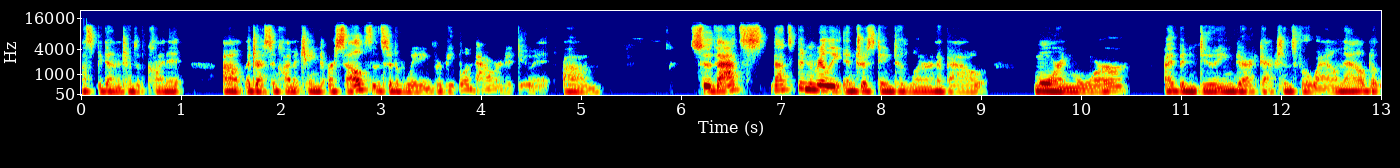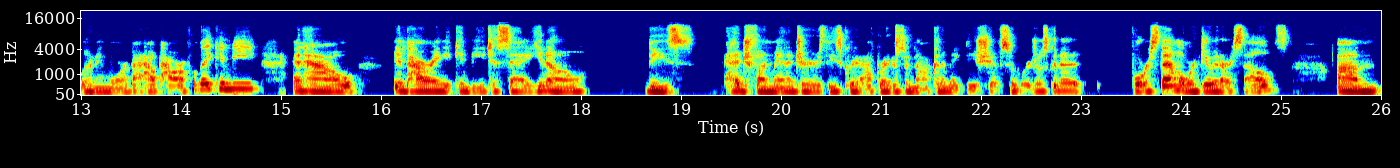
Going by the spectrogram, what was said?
must be done in terms of climate, um, addressing climate change ourselves instead of waiting for people in power to do it. Um, so that's that's been really interesting to learn about more and more. I've been doing direct actions for a while now, but learning more about how powerful they can be and how empowering it can be to say, you know, these hedge fund managers, these grid operators are not going to make these shifts. So we're just going to force them or do it ourselves. Um,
